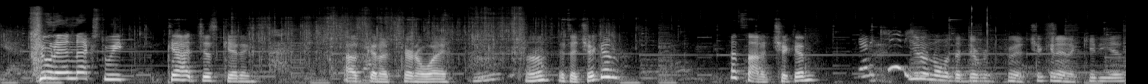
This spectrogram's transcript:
Yes. Tune in next week. God, just kidding. I was gonna turn away. Huh? It's a chicken? That's not a chicken. We got a kitty. You don't know what the difference between a chicken and a kitty is.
